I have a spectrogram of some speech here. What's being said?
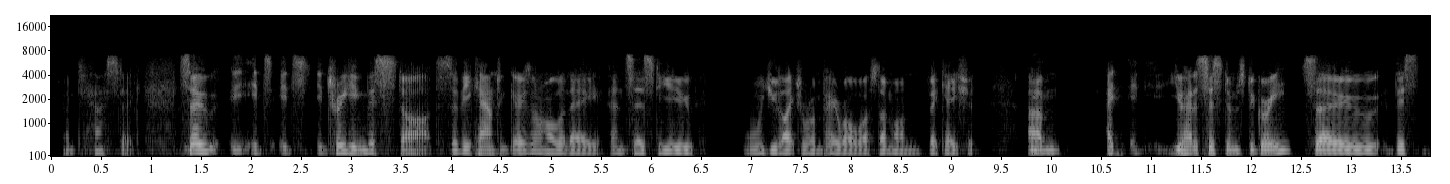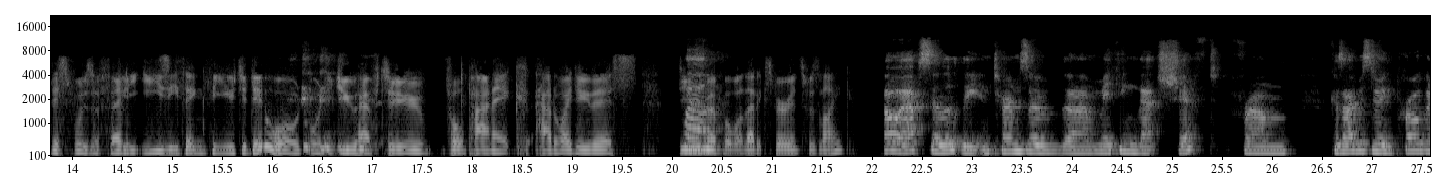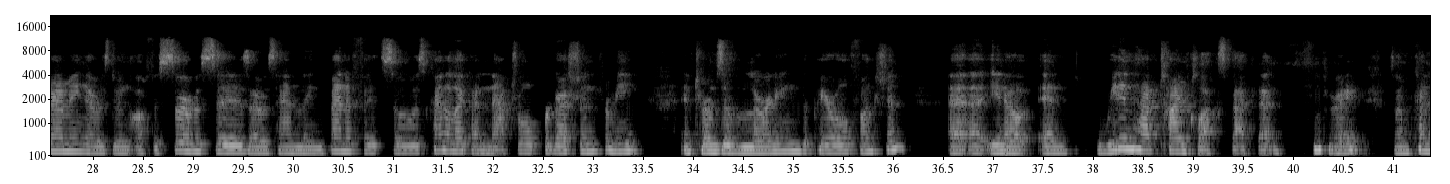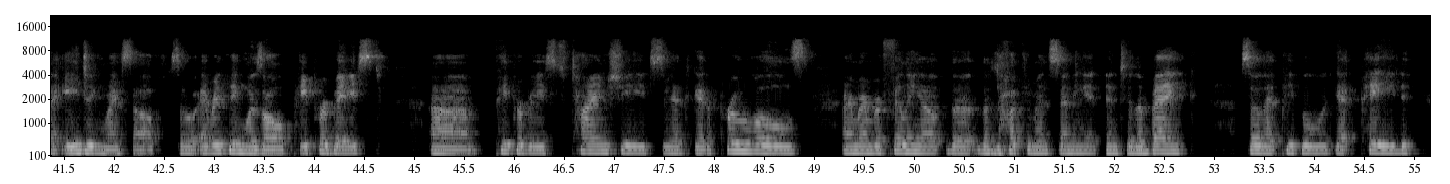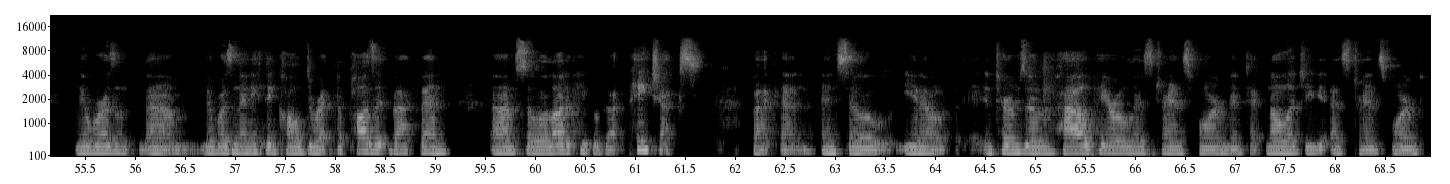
Fantastic. So it's it's intriguing this start. So the accountant goes on holiday and says to you, "Would you like to run payroll whilst I'm on vacation?" Um, I, you had a systems degree, so this this was a fairly easy thing for you to do, or or did you have to full panic? How do I do this? Do you well, remember what that experience was like? Oh, absolutely. In terms of uh, making that shift from because I was doing programming, I was doing office services, I was handling benefits. So it was kind of like a natural progression for me in terms of learning the payroll function. Uh, uh you know, and we didn't have time clocks back then, right? So I'm kind of aging myself. So everything was all paper based, uh, paper based timesheets. We had to get approvals. I remember filling out the, the document, sending it into the bank so that people would get paid there wasn't um, there wasn't anything called direct deposit back then, um, so a lot of people got paychecks back then. And so you know, in terms of how payroll has transformed and technology has transformed,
